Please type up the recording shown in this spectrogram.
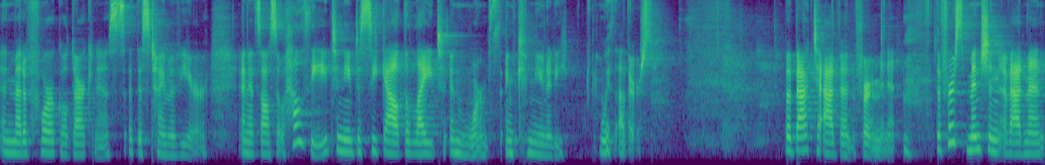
and metaphorical darkness at this time of year. And it's also healthy to need to seek out the light and warmth and community with others. But back to Advent for a minute. The first mention of Advent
